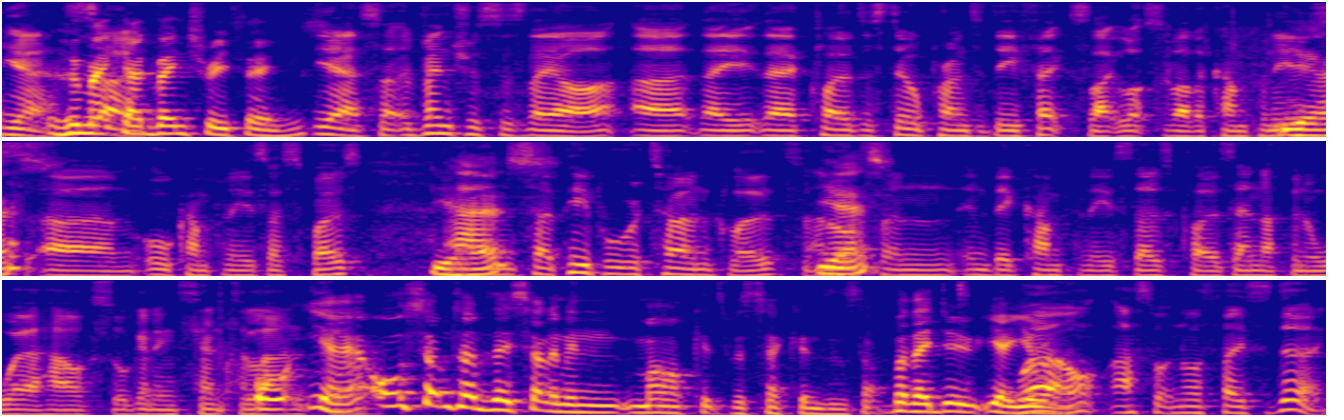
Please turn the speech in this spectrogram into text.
yeah. who make so- adventure things. Yeah, so adventurous as they are, uh, they their clothes are still prone to defects, like lots of other companies. Yes. Um, all companies, I suppose. Yes. And so people return clothes, and Yes. often in big companies, those clothes end up in a warehouse or getting sent to landfill. yeah, or sometimes they sell them in markets for seconds and stuff. But they do, yeah, Well, that's what North Face is doing.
